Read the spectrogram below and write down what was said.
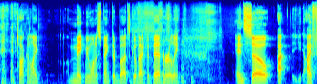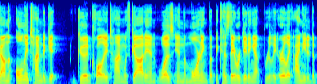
I'm talking like make me want to spank their butts, go back to bed early. and so I I found the only time to get good quality time with God in was in the morning, but because they were getting up really early, I needed to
